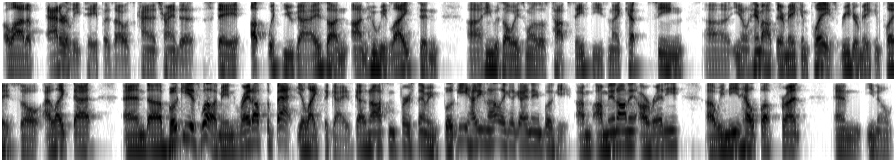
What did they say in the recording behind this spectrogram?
a lot of Adderley tape as I was kind of trying to stay up with you guys on on who we liked, and uh, he was always one of those top safeties. And I kept seeing uh, you know him out there making plays, Reeder making plays. So I like that. And uh, Boogie as well. I mean, right off the bat, you like the guy. He's got an awesome first name. I mean, Boogie. How do you not like a guy named Boogie? I'm I'm in on it already. Uh, we need help up front, and you know,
